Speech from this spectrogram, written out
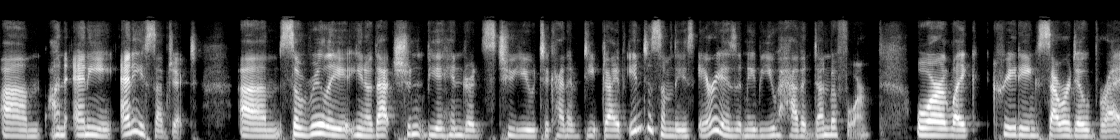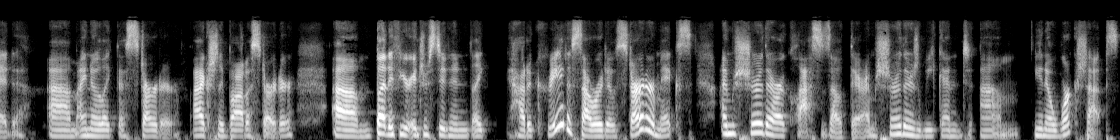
um, on any any subject. Um, so really, you know, that shouldn't be a hindrance to you to kind of deep dive into some of these areas that maybe you haven't done before, or like creating sourdough bread um, I know like the starter. I actually bought a starter. Um, but if you're interested in like how to create a sourdough starter mix, I'm sure there are classes out there. I'm sure there's weekend, um, you know, workshops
